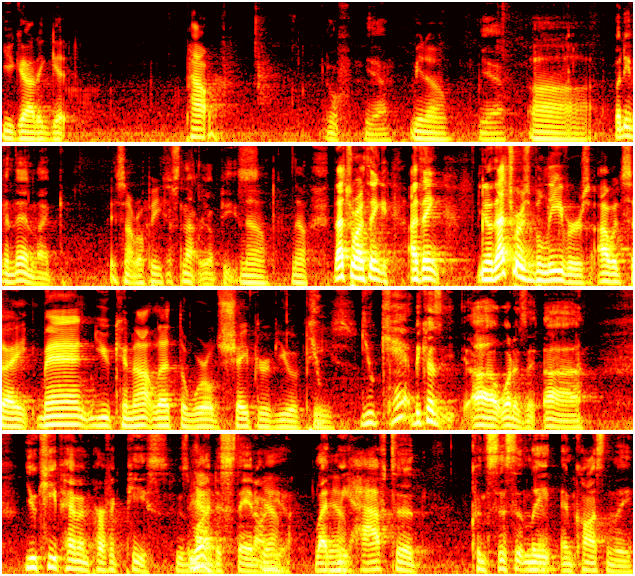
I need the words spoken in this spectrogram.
you got to get power. Oof, yeah, You know, yeah. uh, But even then, like, it's not real peace. it's not real peace. No, no. That's where I think. I think you know that's where as believers, I would say, man, you cannot let the world shape your view of peace. You can't because uh, what is it? Uh, you keep him in perfect peace, whose Yeah. mind is stayed on Yeah. you. Like Yeah. we have to consistently and constantly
